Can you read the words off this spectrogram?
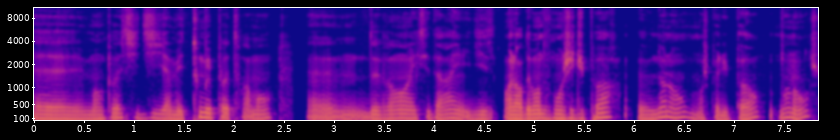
mon pote, il dit, ah, mais tous mes potes, vraiment, euh, devant, etc. Ils disent, on leur demande, vous mangez du porc? Euh, Non, non, on mange pas du porc. Non, non, je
